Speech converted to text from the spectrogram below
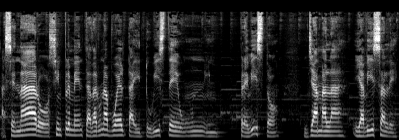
a cenar o simplemente a dar una vuelta y tuviste un imprevisto, llámala y avísale,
